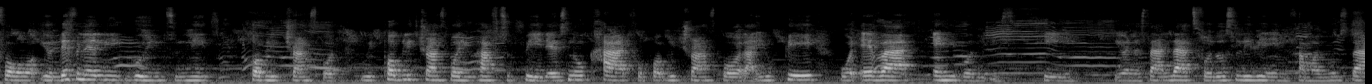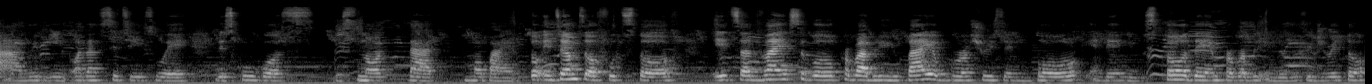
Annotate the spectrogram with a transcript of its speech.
4 you're definitely going to need public transport. With public transport you have to pay. There's no card for public transport and you pay whatever anybody is paying. You understand? That's for those living in Famagusta and maybe in other cities where the school bus is not that mobile. So in terms of food stuff it's advisable. Probably you buy your groceries in bulk and then you store them probably in the refrigerator.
